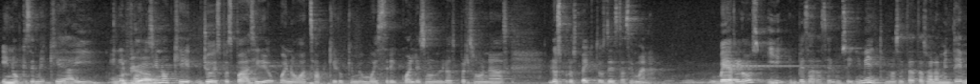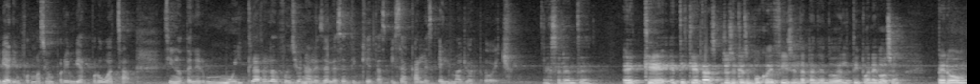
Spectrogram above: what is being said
y no que se me quede ahí en el fondo, sino que yo después pueda decir, bueno, WhatsApp, quiero que me muestre cuáles son las personas, los prospectos de esta semana verlos y empezar a hacer un seguimiento. No se trata solamente de enviar información por enviar por WhatsApp, sino tener muy claras las funcionales de las etiquetas y sacarles el mayor provecho. Excelente. Eh, ¿Qué etiquetas? Yo sé que es un poco difícil dependiendo del tipo de negocio, pero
